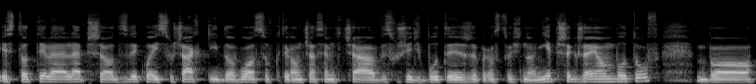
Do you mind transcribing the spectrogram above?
Jest to tyle lepsze od zwykłej suszarki do włosów, którą czasem trzeba wysuszyć buty, że po prostu no, nie przegrzeją butów, bo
